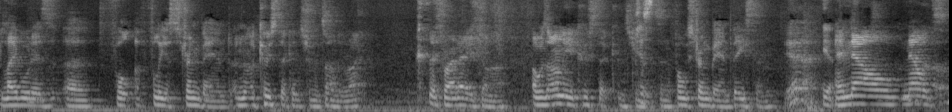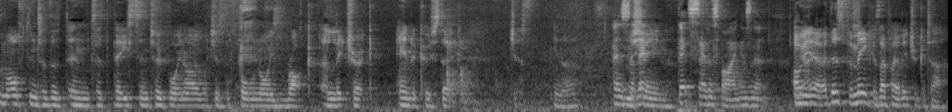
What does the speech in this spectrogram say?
labelled as a, full, a fully a string band, an acoustic instruments only, right? That's right, eh, John? I was only acoustic instruments Just- and a full string band, the Eastern. Yeah. Yeah. And now, now it's morphed into the into the Eastern 2.0, which is the full noise rock, electric, and acoustic. Just you know. And so Machine. That, that's satisfying, isn't it? Oh You know? yeah, it is for me because I play electric guitar.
